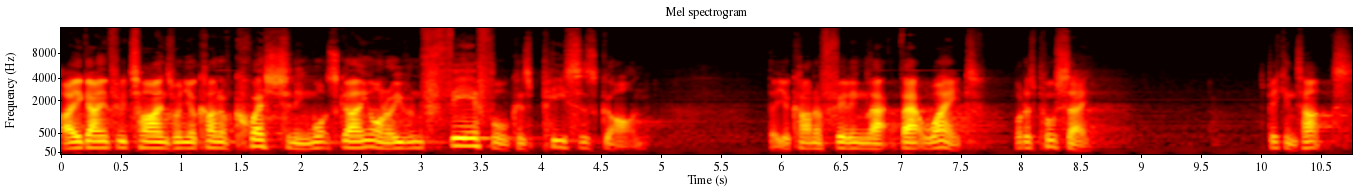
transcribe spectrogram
Are you going through times when you're kind of questioning what's going on or even fearful because peace has gone? That you're kind of feeling that, that weight? What does Paul say? Speak in tongues,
